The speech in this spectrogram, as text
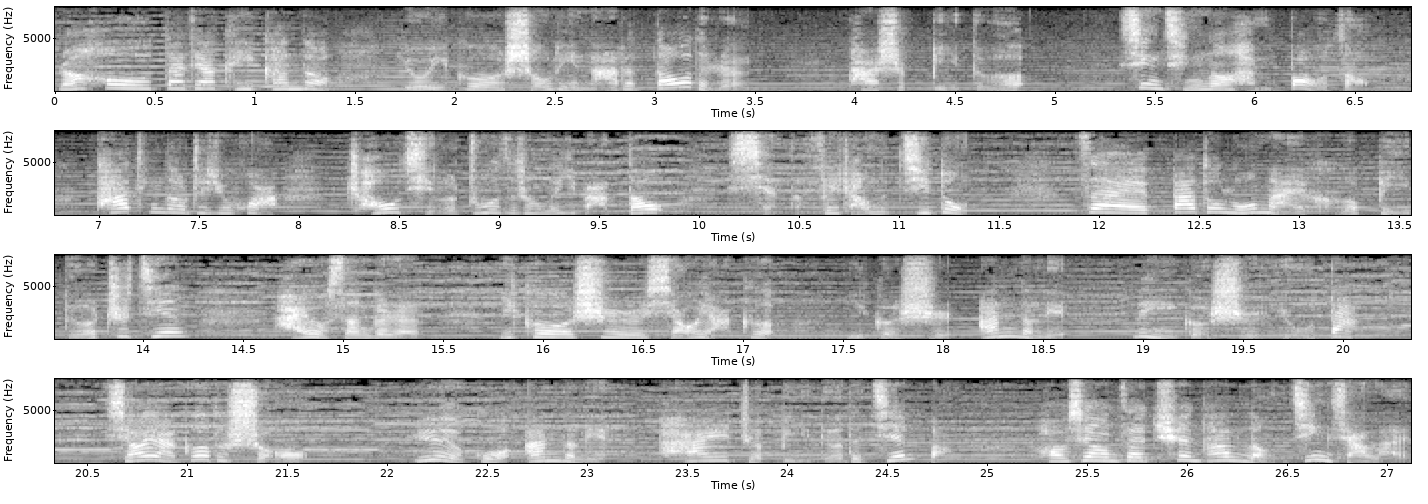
然后大家可以看到有一个手里拿着刀的人，他是彼得，性情呢很暴躁。他听到这句话，抄起了桌子上的一把刀，显得非常的激动。在巴多罗买和彼得之间，还有三个人，一个是小雅各，一个是安德烈，另一个是犹大。小雅各的手越过安德烈，拍着彼得的肩膀，好像在劝他冷静下来。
